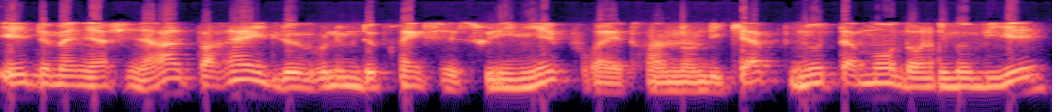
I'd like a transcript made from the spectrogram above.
Et de manière générale, pareil, le volume de prêts que j'ai souligné pourrait être un handicap, notamment dans l'immobilier.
